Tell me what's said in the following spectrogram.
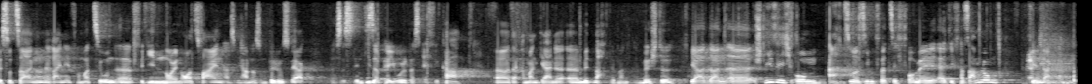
Ist sozusagen eine reine Information äh, für die neuen Ortsverein. Also wir haben da so ein Bildungswerk, das ist in dieser Periode das FWK. Äh, da kann man gerne äh, mitmachen, wenn man möchte. Ja, dann äh, schließe ich um 18.47 Uhr formell äh, die Versammlung. Vielen Dank.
